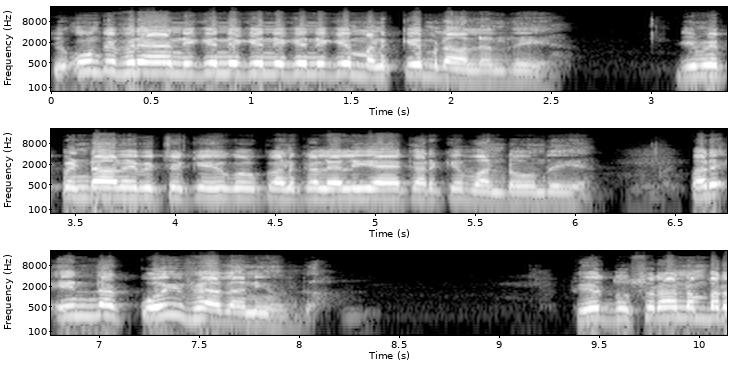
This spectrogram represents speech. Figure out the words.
ਤੇ ਉਹਦੇ ਫਿਰ ਐ ਨਿੱਕੇ ਨਿੱਕੇ ਨਿੱਕੇ ਨਿੱਕੇ ਮਣਕੇ ਬਣਾ ਲੈਂਦੇ ਆ। ਜਿਵੇਂ ਪਿੰਡਾਂ ਦੇ ਵਿੱਚ ਕਿਸੇ ਕੋਲ ਕਣਕ ਲੈ ਲਈ, ਐ ਕਰਕੇ ਵੰਡ ਆਉਂਦੇ ਆ। ਪਰ ਇਹਦਾ ਕੋਈ ਫਾਇਦਾ ਨਹੀਂ ਹੁੰਦਾ। ਫਿਰ ਦੂਸਰਾ ਨੰਬਰ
